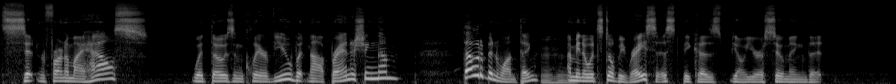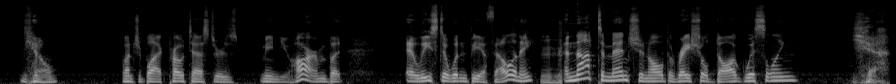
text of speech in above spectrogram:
sit in front of my house with those in clear view but not brandishing them that would have been one thing. I mean it would still be racist because you know you're assuming that you know a bunch of black protesters mean you harm, but at least it wouldn't be a felony. Mm-hmm. And not to mention all the racial dog whistling. Yeah.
